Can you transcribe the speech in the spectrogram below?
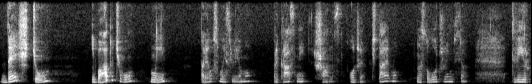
дещо і багато чого ми переосмислюємо. Прекрасний шанс. Отже, читаємо, насолоджуємося. Твір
